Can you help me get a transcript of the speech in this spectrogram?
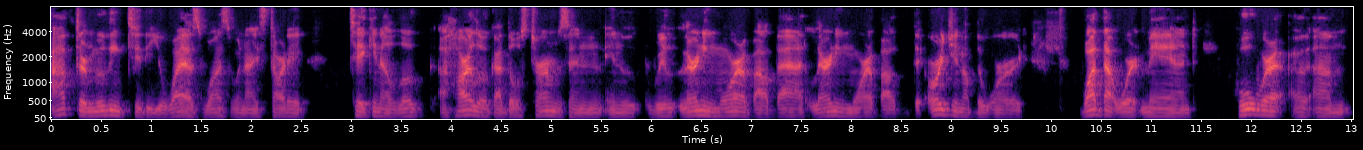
after moving to the U.S. was when I started taking a look, a hard look at those terms and and re- learning more about that, learning more about the origin of the word, what that word meant, who were uh, um,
